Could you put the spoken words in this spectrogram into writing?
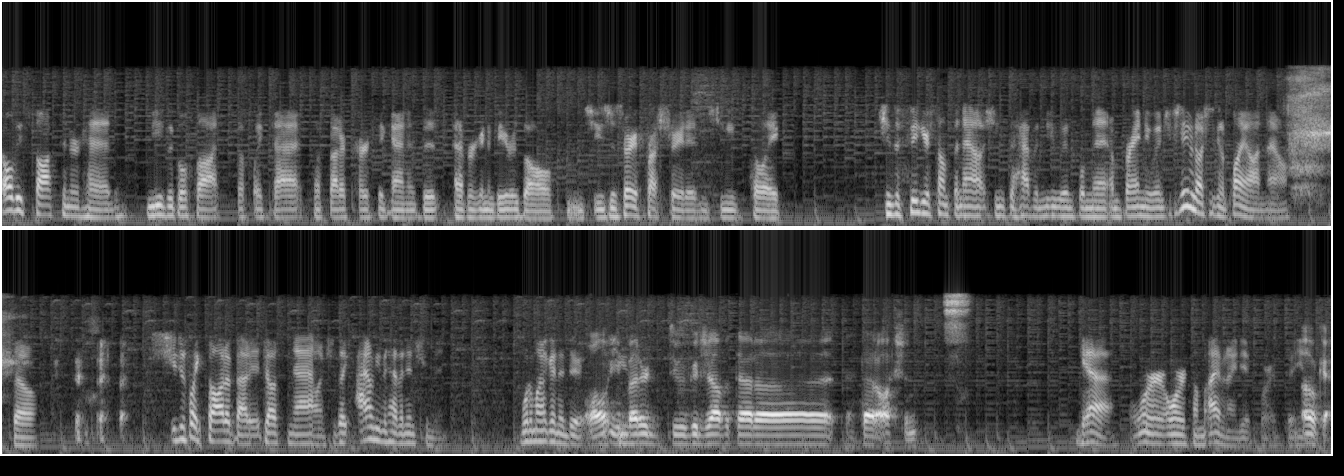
all these thoughts in her head, musical thoughts, stuff like that. Stuff about her curse again. Is it ever going to be resolved? And she's just very frustrated, and she needs to like, she needs to figure something out. She needs to have a new implement, a brand new instrument. She doesn't even know she's going to play on now. So she just like thought about it just now, and she's like, I don't even have an instrument. What am I going to do? Well, you She's- better do a good job at that uh, at that auction. Yeah, or or some. I have an idea for it. But, you know. Okay.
